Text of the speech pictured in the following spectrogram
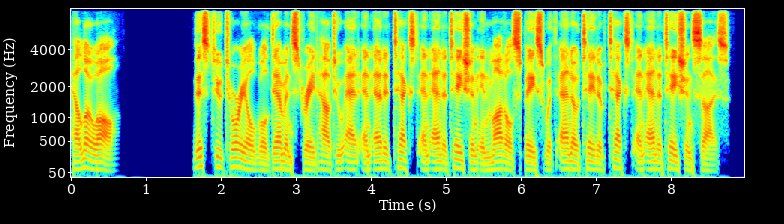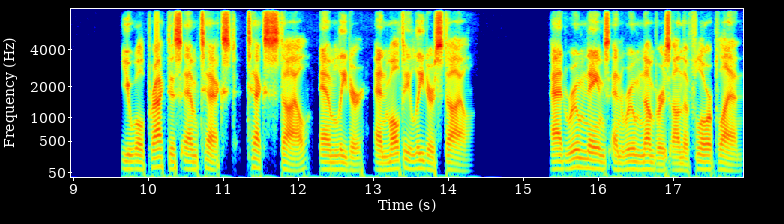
Hello all. This tutorial will demonstrate how to add and edit text and annotation in model space with annotative text and annotation size. You will practice M text, style, M leader, and multi-leader style. Add room names and room numbers on the floor plan.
